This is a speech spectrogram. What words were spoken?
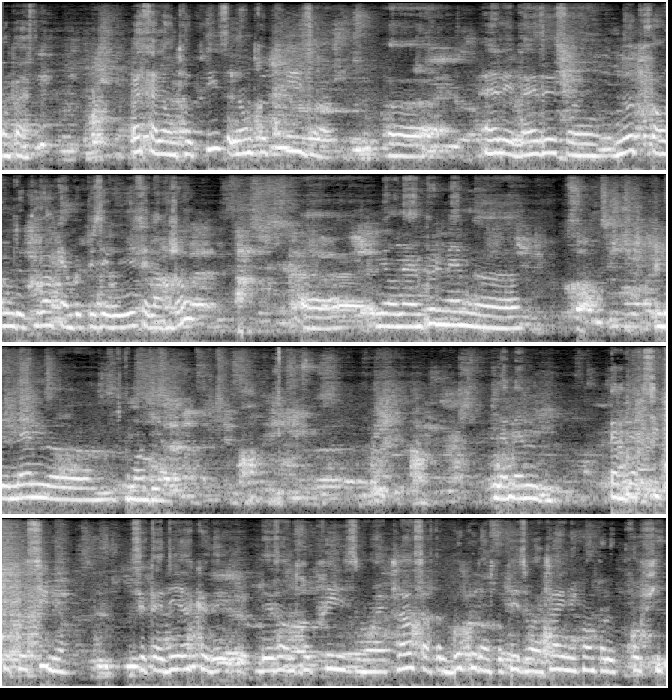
On passe. à l'entreprise. L'entreprise, euh, elle est basée sur une autre forme de pouvoir qui est un peu plus évoluée, c'est l'argent. Euh, mais on a un peu le même, euh, le même, comment dire, la même perversité possible. C'est-à-dire que des, entreprises vont être là, certaines, beaucoup d'entreprises vont être là uniquement pour le profit.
